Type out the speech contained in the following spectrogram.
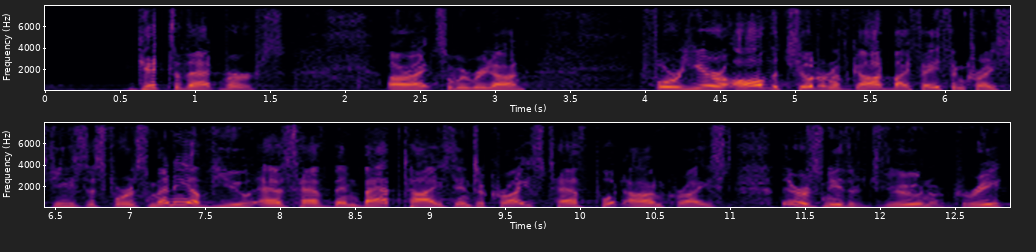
get to that verse. All right, so we read on. For ye are all the children of God by faith in Christ Jesus. For as many of you as have been baptized into Christ have put on Christ. There is neither Jew nor Greek.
